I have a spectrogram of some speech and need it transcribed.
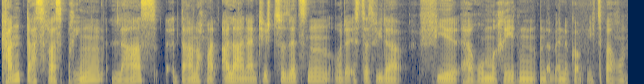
Kann das was bringen, Lars, da noch mal alle an einen Tisch zu setzen? Oder ist das wieder viel herumreden und am Ende kommt nichts bei rum.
